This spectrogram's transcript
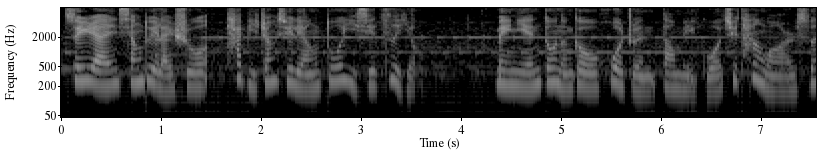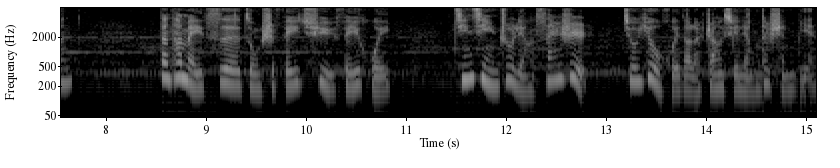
虽然相对来说，他比张学良多一些自由，每年都能够获准到美国去探望儿孙，但他每次总是飞去飞回，仅仅住两三日。就又回到了张学良的身边。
